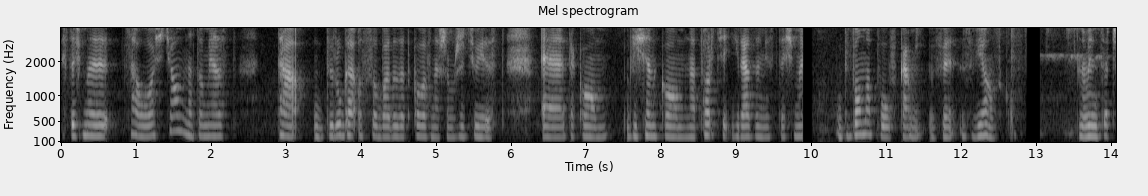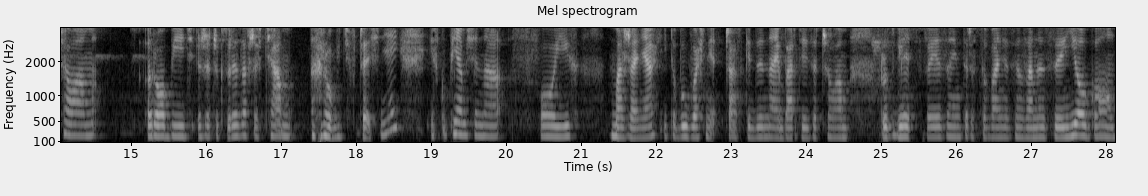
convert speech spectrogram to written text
jesteśmy całością, natomiast ta druga osoba dodatkowa w naszym życiu jest e, taką wisienką na torcie i razem jesteśmy dwoma połówkami w związku. No więc zaczęłam robić rzeczy, które zawsze chciałam robić wcześniej i skupiłam się na swoich marzeniach, i to był właśnie czas, kiedy najbardziej zaczęłam rozwijać swoje zainteresowania związane z jogą,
